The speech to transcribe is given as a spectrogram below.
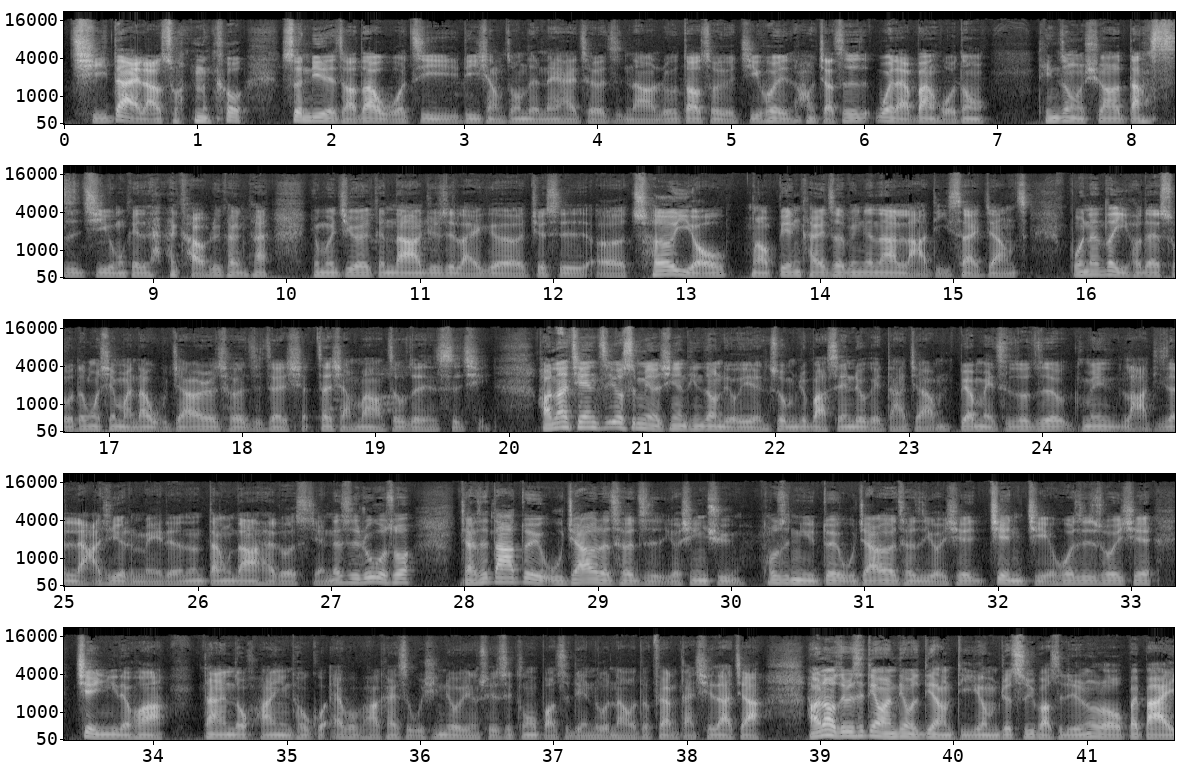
期待啦，说能够顺利的找到我自己理想中的那台车子。那如果到时候有机会，然后假设未来办活动。听众需要当司机，我们可以再考虑看看有没有机会跟大家就是来一个就是呃车游，然后边开车边跟大家拉迪赛这样子。不过那到以后再说，等我先买到五加二的车子，再想再想办法做这件事情。好，那今天又是没有新的听众留言，所以我们就把时间留给大家，不要每次都是没拉迪在拉一些有的没的，那耽误大家太多的时间。但是如果说假设大家对五加二的车子有兴趣，或是你对五加二的车子有一些见解，或者是说一些建议的话，当然都欢迎透过 Apple Park 开始五星留言，随时跟我保持联那我都非常感谢大家。好，那我这边是电玩店，我是店长迪，我们就持续保持联络喽，拜拜。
